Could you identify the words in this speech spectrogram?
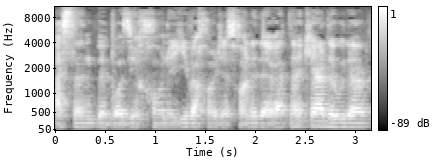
اصلا به بازی خانگی و خارج از خانه دقت نکرده بودم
